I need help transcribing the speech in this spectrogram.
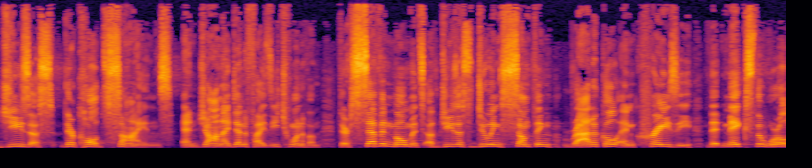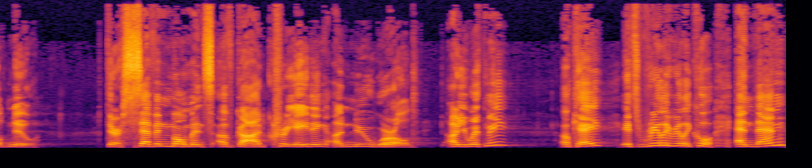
Jesus. They're called signs, and John identifies each one of them. There's seven moments of Jesus doing something radical and crazy that makes the world new. There are seven moments of God creating a new world. Are you with me? Okay? It's really, really cool. And then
